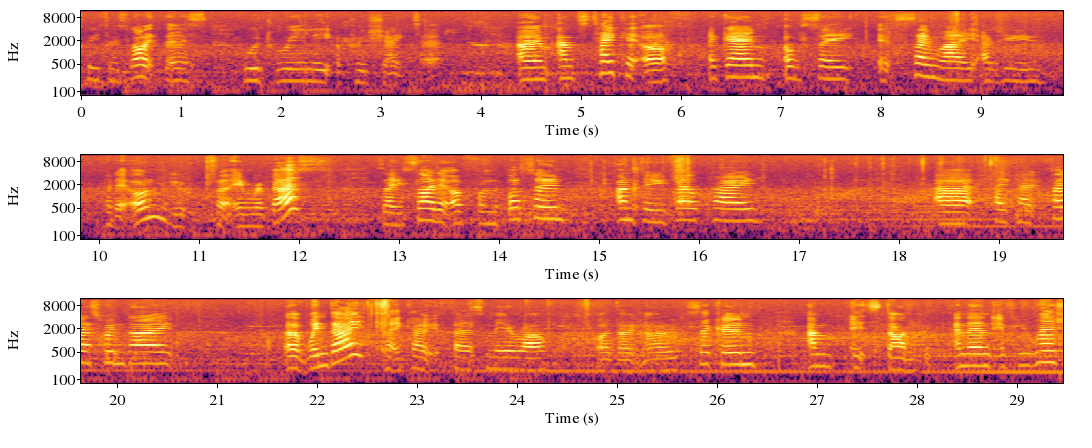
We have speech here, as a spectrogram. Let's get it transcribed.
scooters like this would really appreciate it. Um, and to take it off, again, obviously it's the same way as you put it on, you put in reverse. So you slide it off from the bottom, undo velcro, uh, take out first window, uh, window, take out your first mirror, I don't know, second, and it's done. And then if you wish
